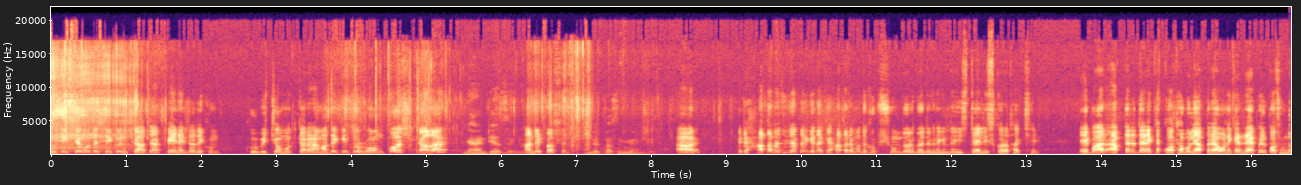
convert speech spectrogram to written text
বুটিক্সের মধ্যে সিকোয়েন্স কাজ। আর প্যানেলটা দেখুন খুবই চমৎকার। আর আমাদের কিন্তু রং কস কালার গ্যারান্টি আছে hundred percent. Hundred percent guarantee আর এটা হাতাটা যদি আপনাদেরকে দেখে হাতাটার মধ্যে খুব সুন্দর করে দেখুন কিন্তু স্টাইলিশ করা থাকছে। এবার আপনাদের একটা কথা বলি আপনারা অনেকে র্যাপেল পছন্দ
